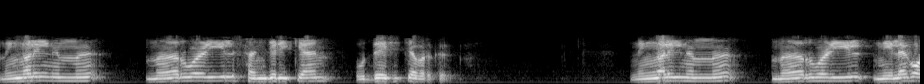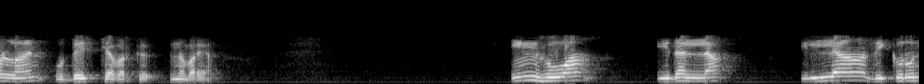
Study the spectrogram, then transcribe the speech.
നിങ്ങളിൽ നിന്ന് നേർവഴിയിൽ സഞ്ചരിക്കാൻ ഉദ്ദേശിച്ചവർക്ക് നിങ്ങളിൽ നിന്ന് നേർവഴിയിൽ നിലകൊള്ളാൻ ഉദ്ദേശിച്ചവർക്ക് എന്ന് പറയാം ഇൻഹുവ ഇതല്ല ഇല്ലാ ദിക്റുൻ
